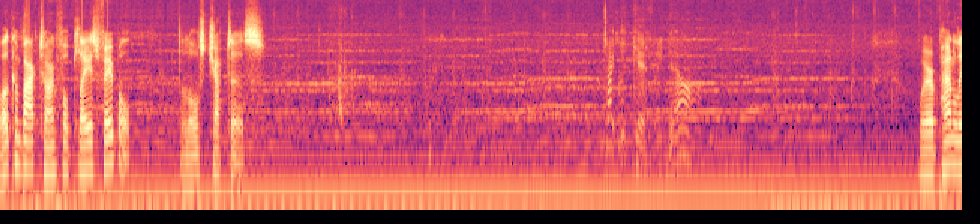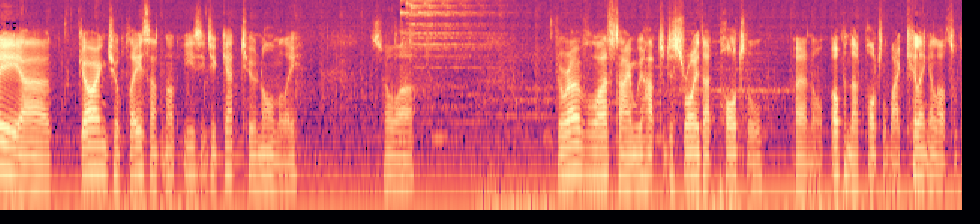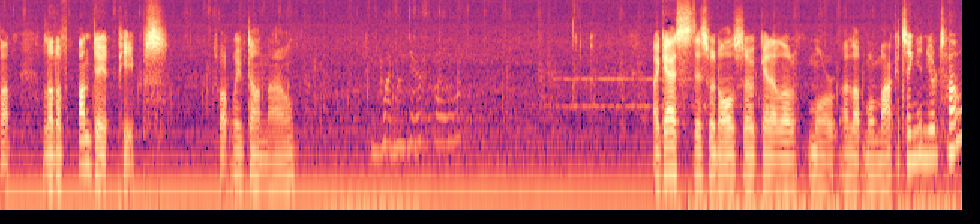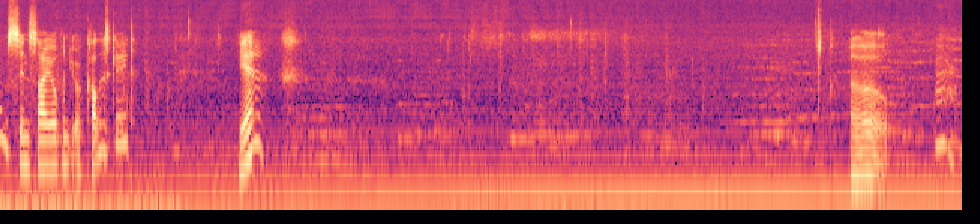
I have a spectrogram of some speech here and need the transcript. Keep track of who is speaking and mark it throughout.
Speaker 1: Welcome back to Ankford Plays Fable, The Lost Chapters.
Speaker 2: Take it carefully now.
Speaker 1: We're apparently uh, going to a place that's not easy to get to normally. So, uh, if you remember the last time, we had to destroy that portal, uh, no, open that portal by killing a lot of, uh, a lot of undead peeps. That's what we've done now.
Speaker 3: Wonderful.
Speaker 1: I guess this would also get a lot of more a lot more marketing in your town since I opened your Cullis Gate. Yeah. Oh.
Speaker 3: Ah,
